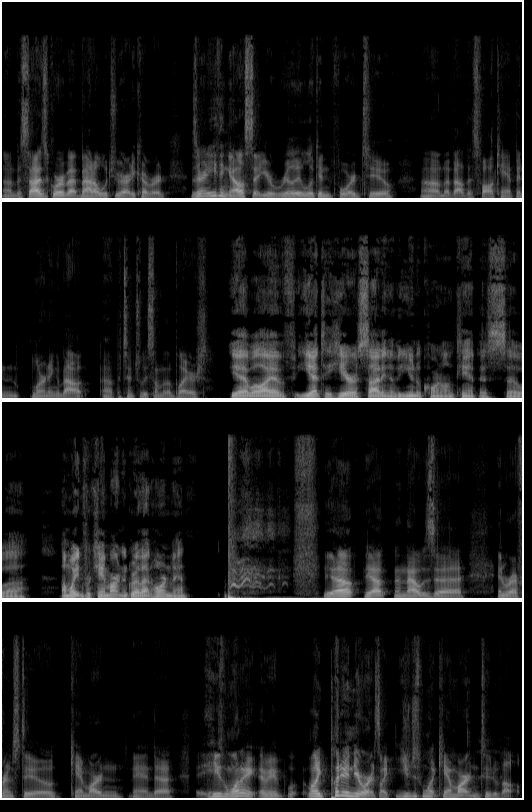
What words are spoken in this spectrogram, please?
Um, besides quarterback battle, which we already covered, is there anything else that you're really looking forward to um, about this fall camp and learning about uh, potentially some of the players? Yeah, well, I have yet to hear a sighting of a unicorn on campus, so uh, I'm waiting for Cam Martin to grow that horn, man. Yep, yep. And that was uh in reference to Cam Martin and uh he's wanting I mean like put it in your words like you just want Cam Martin to develop.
